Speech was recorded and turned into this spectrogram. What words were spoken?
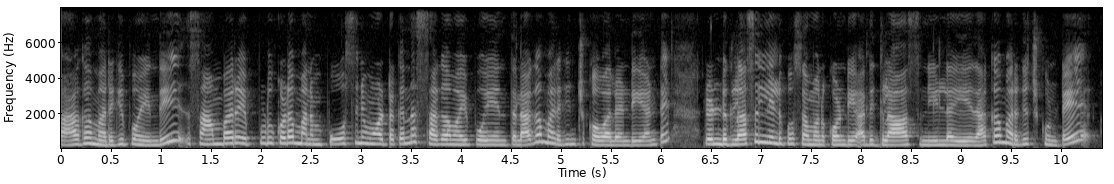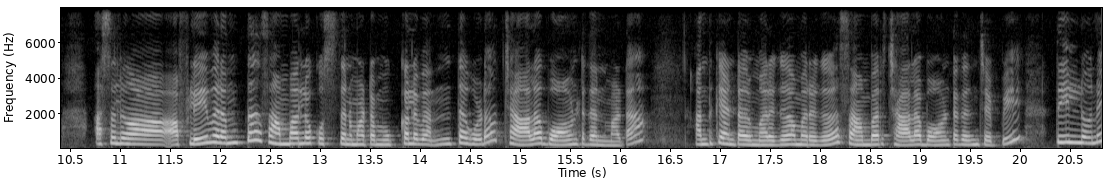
బాగా మరిగిపోయింది. సాంబార్ ఎప్పుడు కూడా మనం పోసిన వాటర్ కన్నా సగం అయిపోయేంతలాగా మరిగించుకోవాలండి. అంటే రెండు గ్లాసులు నీళ్ళు పోసామనుకోండి అది గ్లాస్ నీళ్ళు అయ్యేదాకా మరిగించుకుంటే అసలు ఆ ఫ్లేవర్ అంతా సాంబార్లోకి వస్తుంది అనమాట ముక్కలు అంతా కూడా చాలా బాగుంటుంది అనమాట అందుకే అంటారు మరగ మరగ సాంబార్ చాలా బాగుంటుందని చెప్పి. దీనిలోనే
